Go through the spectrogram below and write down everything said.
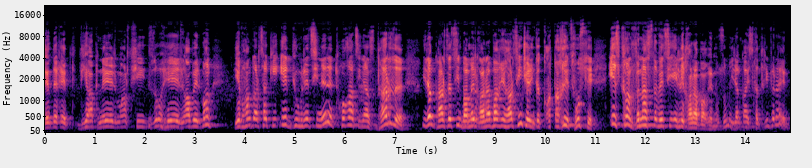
դենտեղ այդ դիակներ, մարդիկ, զոհեր, ավերբան, եւ հանկարծակի այդ գյումրեցիները թողած իրանց դարդը իրանք հարցեցին բա մեր Ղարաբաղի հարցը ինչ էր ինքը կատաղեց ոնց թե այսքան վնաս տվեցի էլի Ղարաբաղ են ուզում իրանք այս խնդրի վրա են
